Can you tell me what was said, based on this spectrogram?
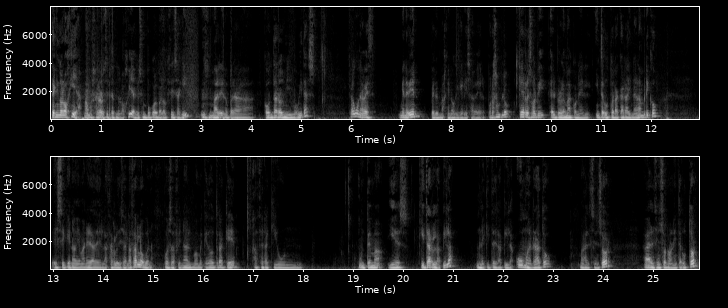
tecnología, vamos a hablaros de tecnología, que es un poco para lo que estáis aquí, ¿vale? No para contaros mis movidas, que alguna vez viene bien, pero imagino que queréis saber. Por ejemplo, que resolví el problema con el interruptor a cara inalámbrico. Ese que no había manera de enlazarlo y desenlazarlo. Bueno, pues al final no me quedó otra que hacer aquí un, un tema y es quitar la pila. Le quité la pila un buen rato al sensor. Al sensor no al interruptor.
